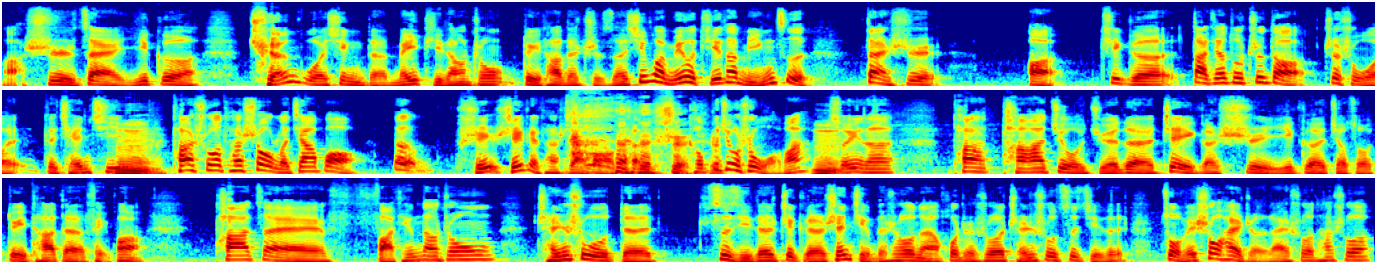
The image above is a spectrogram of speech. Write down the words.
啊，是在一个全国性的媒体当中对他的指责，尽管没有提他名字，但是啊，这个大家都知道这是我的前妻，嗯，他说他受了家暴，那谁谁给他家暴的？是，可不就是我吗？嗯，所以呢。他他就觉得这个是一个叫做对他的诽谤，他在法庭当中陈述的自己的这个申请的时候呢，或者说陈述自己的作为受害者来说，他说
